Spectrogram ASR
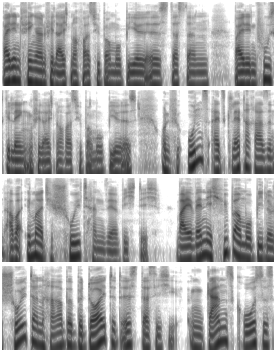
bei den Fingern vielleicht noch was hypermobil ist, dass dann bei den Fußgelenken vielleicht noch was hypermobil ist. Und für uns als Kletterer sind aber immer die Schultern sehr wichtig. Weil wenn ich hypermobile Schultern habe, bedeutet es, dass ich ein ganz großes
